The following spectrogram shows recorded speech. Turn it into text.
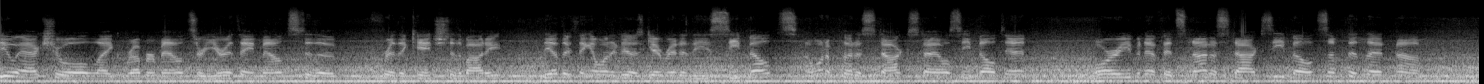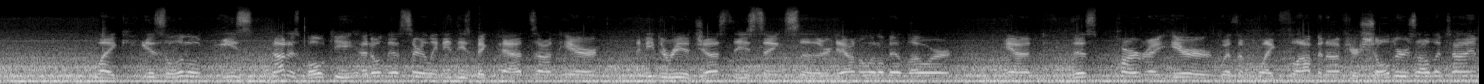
do actual like rubber mounts or urethane mounts to the for the cage to the body. The other thing I want to do is get rid of these seat belts. I want to put a stock style seat belt in, or even if it's not a stock seat belt, something that um, like is a little he's not as bulky. I don't necessarily need these big pads on here. I need to readjust these things so they're down a little bit lower. And this part right here with them like flopping off your shoulders all the time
